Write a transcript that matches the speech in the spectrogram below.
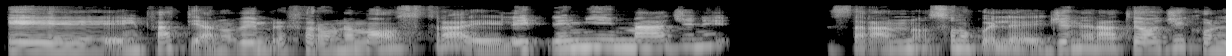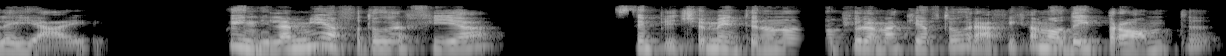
e infatti a novembre farò una mostra e le, le mie immagini saranno, sono quelle generate oggi con l'AI. Quindi la mia fotografia, semplicemente non ho più la macchina fotografica, ma ho dei prompt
